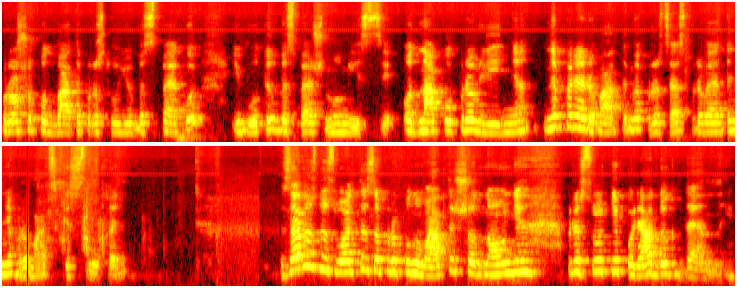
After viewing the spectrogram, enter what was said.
прошу подбати про свою безпеку і бути в безпечному місці. Однак управління не перериватиме процес проведення громадських слухань. Зараз дозвольте запропонувати, шановні присутні, порядок денний.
